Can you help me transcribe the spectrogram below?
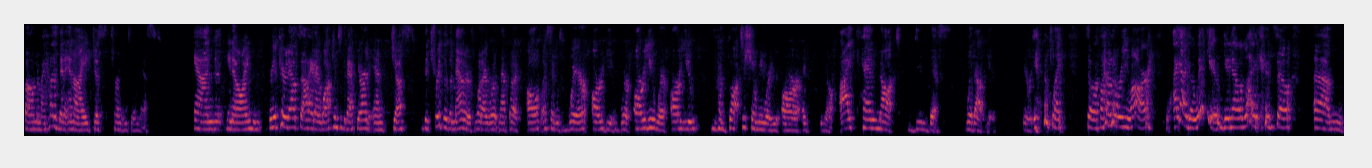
phoned my husband and I just turned into a mist. And, you know, I reappeared outside. I walked into the backyard and just the truth of the matter is what I wrote in that book. All I said was, Where are you? Where are you? Where are you? You have got to show me where you are. I, you know, I cannot do this without you. Period. like, so if I don't know where you are, I gotta go with you, you know, like, and so um,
